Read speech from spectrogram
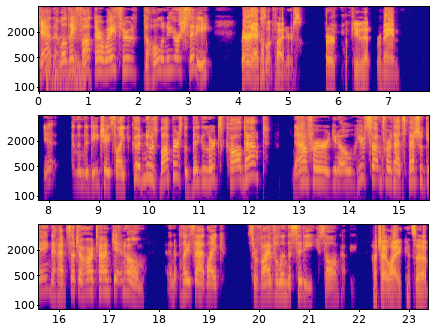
Yeah, that, well, they fought their way through the whole of New York City. very excellent fighters for the few that remain. Yeah. And then the DJ's like, good news, boppers, the big alert's called out. Now for, you know, here's something for that special gang that had such a hard time getting home. And it plays that, like, survival in the city song. which I like. It's a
